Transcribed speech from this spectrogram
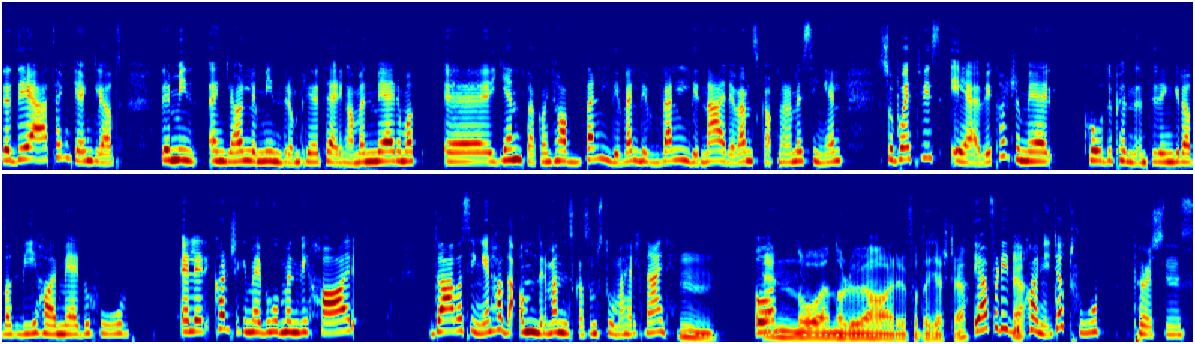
Det er det jeg tenker egentlig at det min, egentlig handler mindre om prioriteringer, men mer om at eh, jenter kan ha veldig, veldig, veldig nære vennskap når de er single. Så på et vis er vi kanskje mer codependent i den grad at vi har mer behov Eller kanskje ikke mer behov, men vi har Da jeg var singel, hadde jeg andre mennesker som sto meg helt nær. Mm. Og, Enn nå når du har fått deg kjæreste? ja, fordi du Ja. kan ikke ha to persons.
